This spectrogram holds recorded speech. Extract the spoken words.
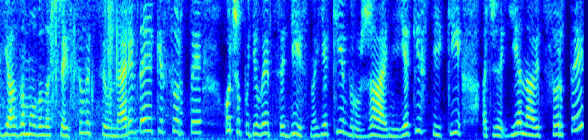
Я замовила ще й в селекціонерів деякі сорти. Хочу поділитися дійсно, які врожайні, які стійкі, адже є навіть сорти,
